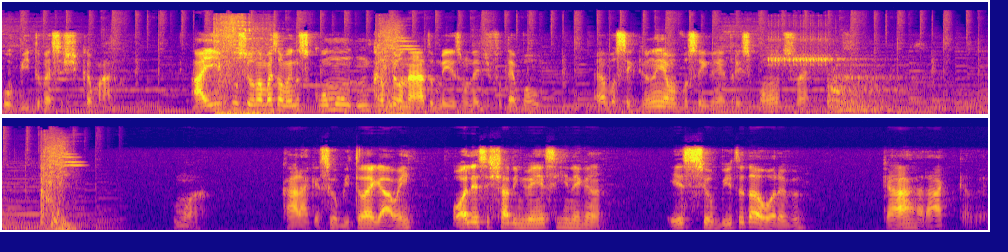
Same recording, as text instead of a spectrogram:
Obito versus Shikamaru. Aí funciona mais ou menos como um campeonato mesmo, né, de futebol. É, você ganha, você ganha 3 pontos, né? Vamos lá. Caraca, esse Obito é legal, hein? Olha esse Sharingan e esse Rinnegan. Esse Obito é da hora, viu? Caraca, velho.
